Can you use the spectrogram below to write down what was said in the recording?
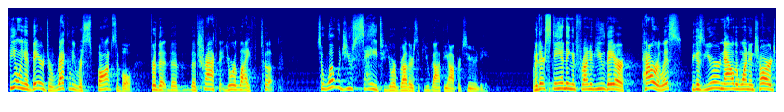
feeling that they are directly responsible for the, the, the track that your life took. So, what would you say to your brothers if you got the opportunity? I mean, they're standing in front of you, they are powerless because you're now the one in charge.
